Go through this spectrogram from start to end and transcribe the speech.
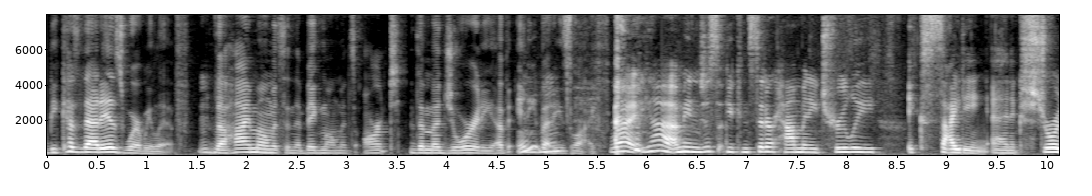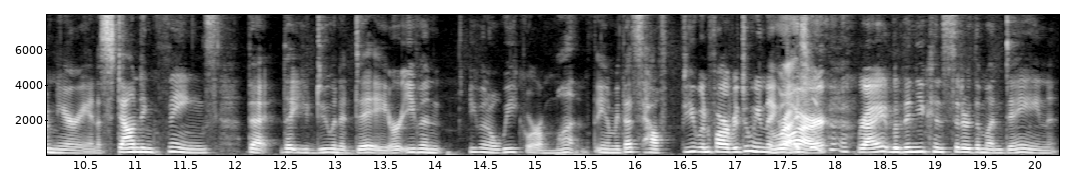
because that is where we live. Mm-hmm. The high moments and the big moments aren't the majority of mm-hmm. anybody's life. Right yeah i mean just you consider how many truly exciting and extraordinary and astounding things that that you do in a day or even even a week or a month. I mean that's how few and far between they Right. are right? But then you consider the mundane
